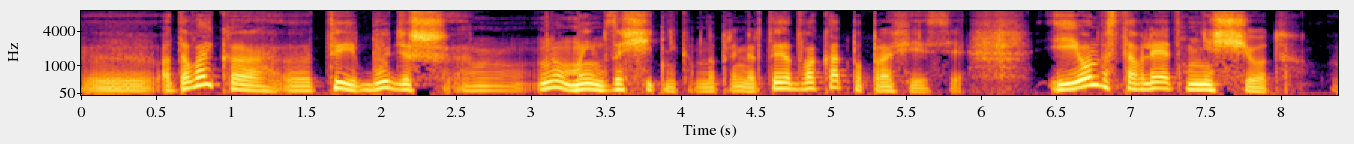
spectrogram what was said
а давай-ка э, ты будешь эм, ну, моим защитником, например. Ты адвокат по профессии. И он выставляет мне счет. Э,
